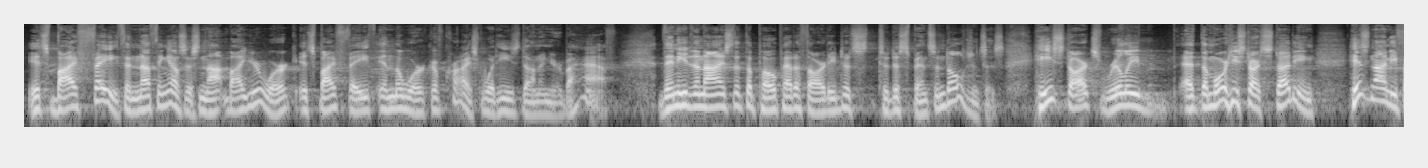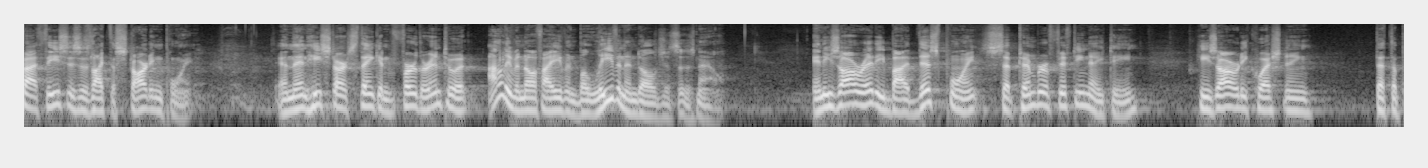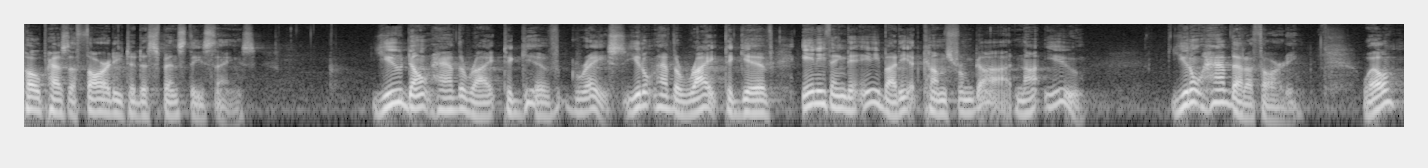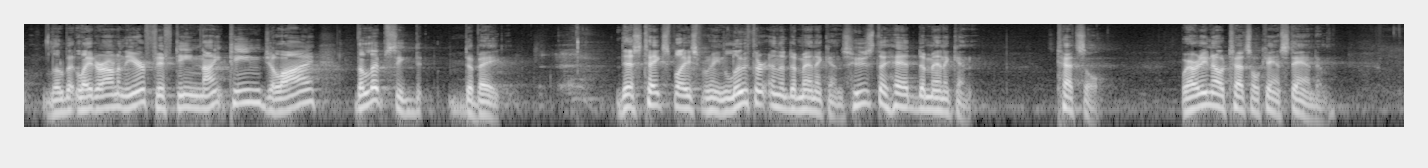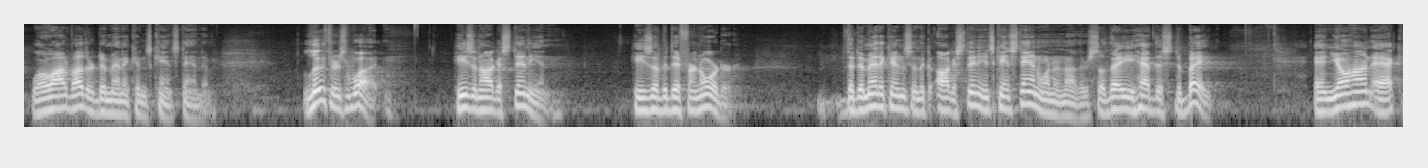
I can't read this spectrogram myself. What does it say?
It's by faith and nothing else. It's not by your work, it's by faith in the work of Christ, what he's done on your behalf. Then he denies that the Pope had authority to, to dispense indulgences. He starts really, the more he starts studying, his 95 Thesis is like the starting point. And then he starts thinking further into it. I don't even know if I even believe in indulgences now. And he's already, by this point, September of 1518, he's already questioning that the Pope has authority to dispense these things. You don't have the right to give grace. You don't have the right to give anything to anybody. It comes from God, not you. You don't have that authority. Well, a little bit later on in the year, 1519, July, the Leipzig debate. This takes place between Luther and the Dominicans. Who's the head Dominican? Tetzel. We already know Tetzel can't stand him. Well, a lot of other Dominicans can't stand him. Luther's what? He's an Augustinian. He's of a different order. The Dominicans and the Augustinians can't stand one another, so they have this debate. And Johann Eck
